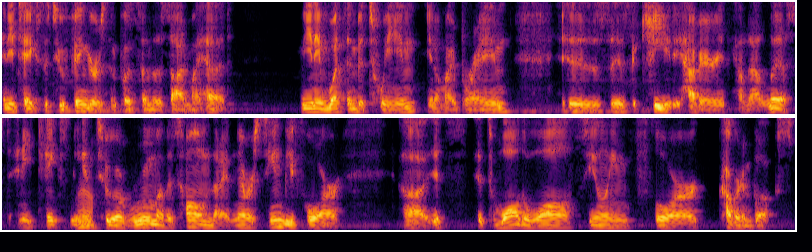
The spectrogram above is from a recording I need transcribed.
And he takes his two fingers and puts them to the side of my head, meaning what's in between, you know, my brain is is the key to have everything on that list. And he takes me wow. into a room of his home that I've never seen before uh, it's it's wall to wall, ceiling, floor, covered in books.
